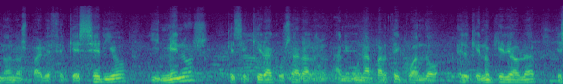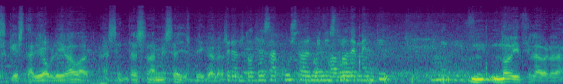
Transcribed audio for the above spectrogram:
no nos parece que es serio y menos que se quiera acusar a, a ninguna parte cuando el que no quiere hablar es el que estaría obligado a, a sentarse en la mesa y explicar las Pero cosas. entonces acusa al ministro de mentir. No dice la verdad.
